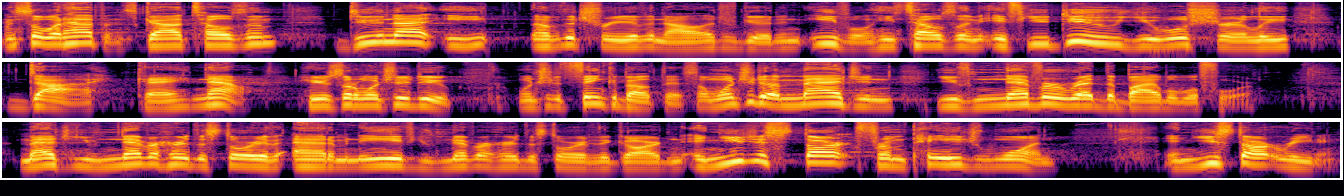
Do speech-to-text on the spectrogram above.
And so what happens? God tells them, Do not eat of the tree of the knowledge of good and evil. And he tells them, If you do, you will surely die. Okay? Now, here's what I want you to do I want you to think about this. I want you to imagine you've never read the Bible before. Imagine you've never heard the story of Adam and Eve, you've never heard the story of the garden, and you just start from page one and you start reading.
